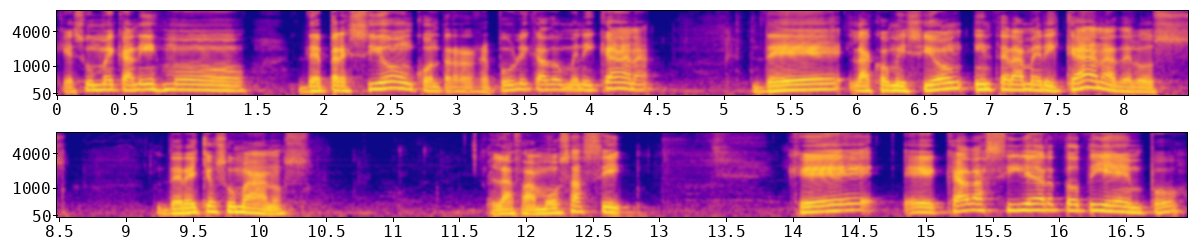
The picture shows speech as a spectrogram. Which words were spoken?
que es un mecanismo de presión contra la República Dominicana de la Comisión Interamericana de los Derechos Humanos, la famosa SIC, que eh, cada cierto tiempo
